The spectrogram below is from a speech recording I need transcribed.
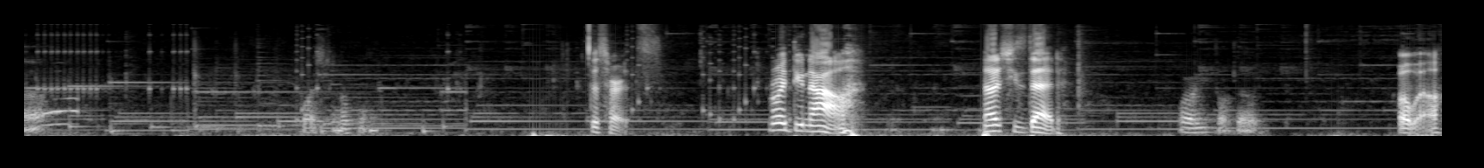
Uh, questionable. This hurts. What do I do now? Now that she's dead. Well, you fucked up. Oh well.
